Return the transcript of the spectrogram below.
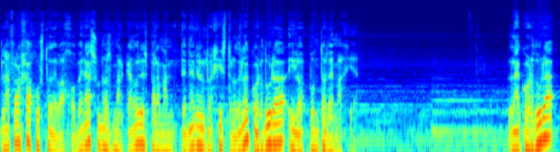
La franja justo debajo. Verás unos marcadores para mantener el registro de la cordura y los puntos de magia. La cordura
